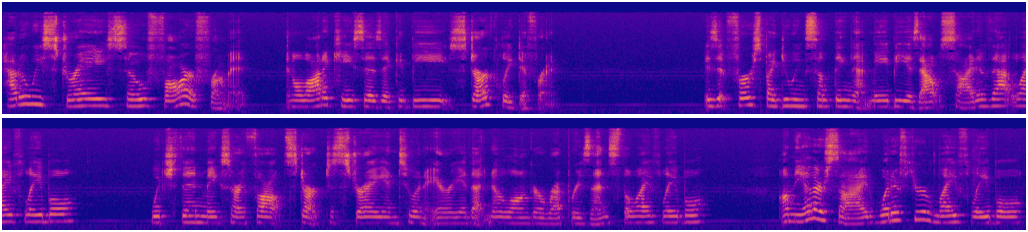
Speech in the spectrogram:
how do we stray so far from it? In a lot of cases, it could be starkly different. Is it first by doing something that maybe is outside of that life label which then makes our thoughts start to stray into an area that no longer represents the life label. On the other side, what if your life label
